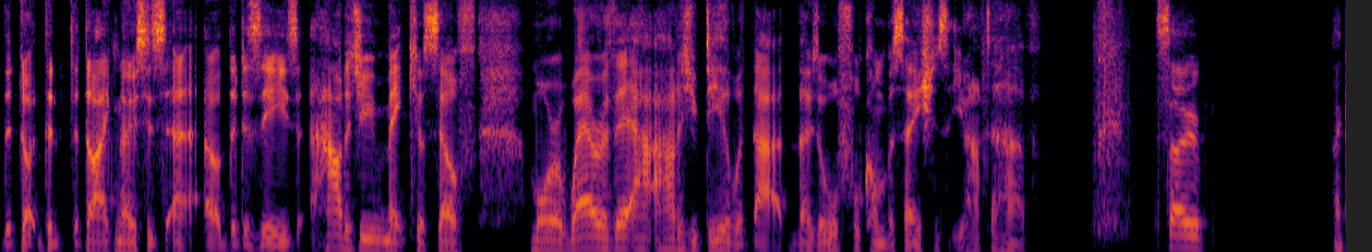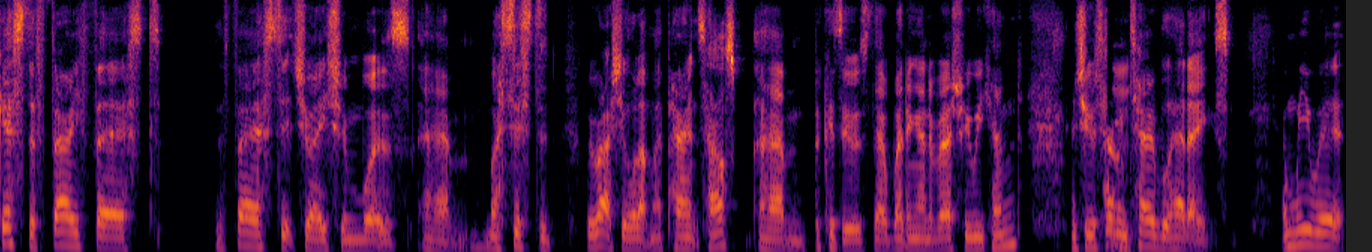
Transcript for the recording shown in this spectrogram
the, the, the diagnosis uh, of the disease? How did you make yourself more aware of it? How, how, did you deal with that? Those awful conversations that you have to have. So, I guess the very first the first situation was um, my sister. We were actually all at my parents' house um, because it was their wedding anniversary weekend, and she was having mm. terrible headaches. And we were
